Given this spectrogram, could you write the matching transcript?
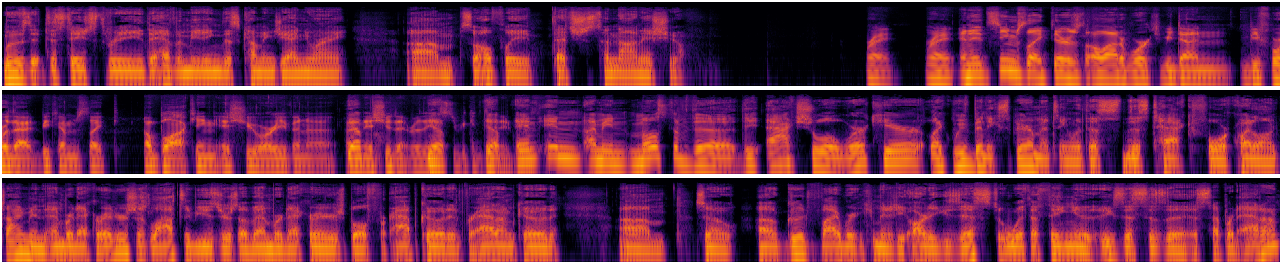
moves it to stage three. They have a meeting this coming January, um, so hopefully that's just a non-issue. Right. Right. And it seems like there's a lot of work to be done before that becomes like a blocking issue or even a, yep. an issue that really yep. needs to be contended yep. And, and I mean, most of the the actual work here, like we've been experimenting with this this tech for quite a long time in Ember decorators. There's lots of users of Ember decorators, both for app code and for add-on code. Um, so a good, vibrant community already exists with a thing that exists as a, a separate add-on.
